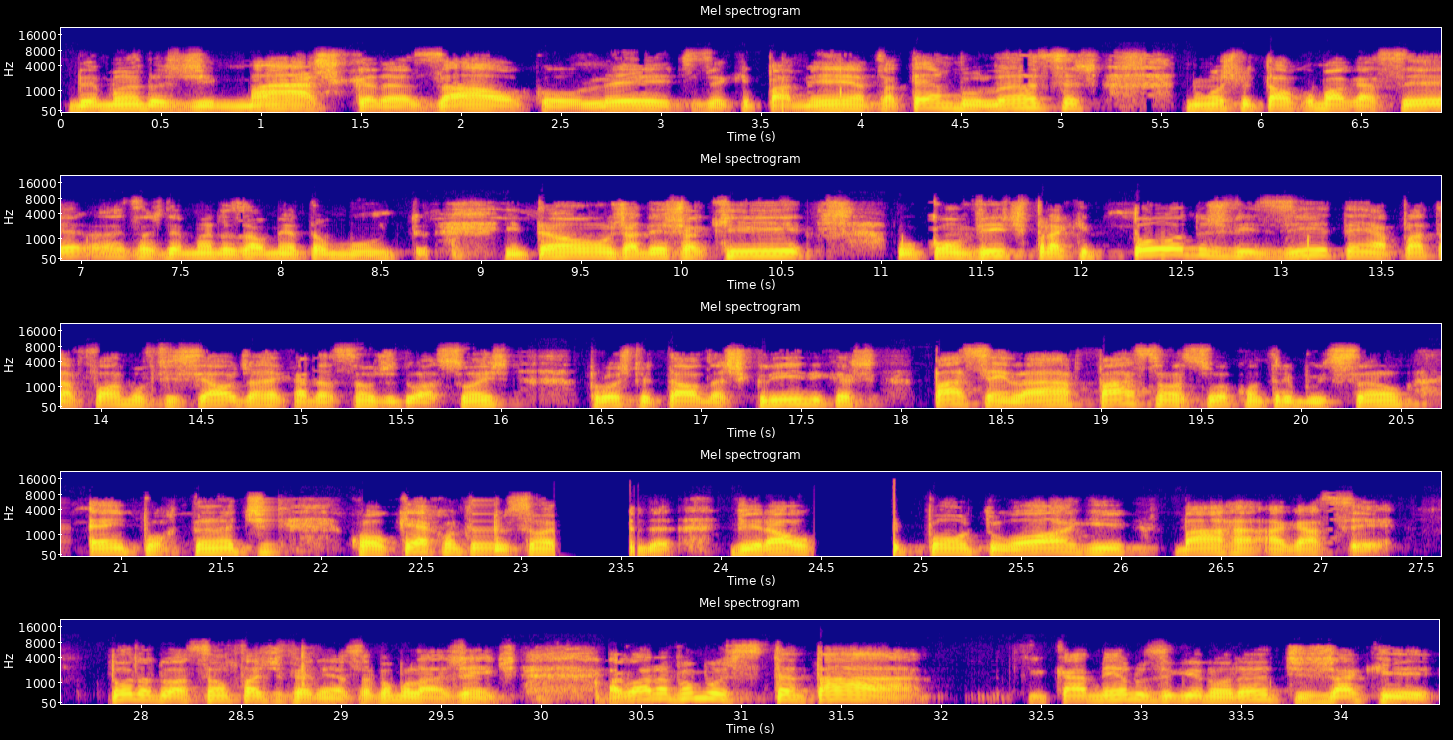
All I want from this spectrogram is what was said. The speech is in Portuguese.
demandas de máscaras, álcool, leites, equipamentos, até ambulâncias. Num hospital como o HC, essas demandas aumentam muito. Então, já deixo aqui o convite para que todos visitem a plataforma oficial de arrecadação de doações para o Hospital das Clínicas. Passem lá, façam a sua contribuição, é importante. Qualquer contribuição é virar o .org barra HC. Toda doação faz diferença. Vamos lá, gente. Agora vamos tentar ficar menos ignorantes, já que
